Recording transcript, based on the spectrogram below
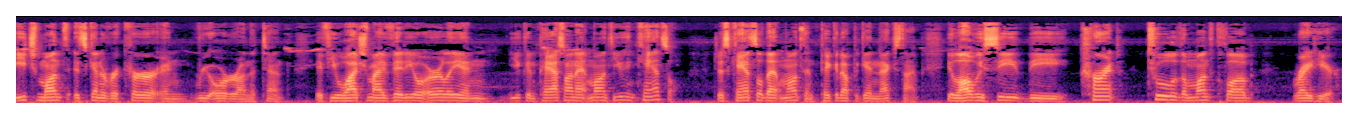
each month it's going to recur and reorder on the 10th. If you watch my video early and you can pass on that month, you can cancel. Just cancel that month and pick it up again next time. You'll always see the current Tool of the Month Club right here.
